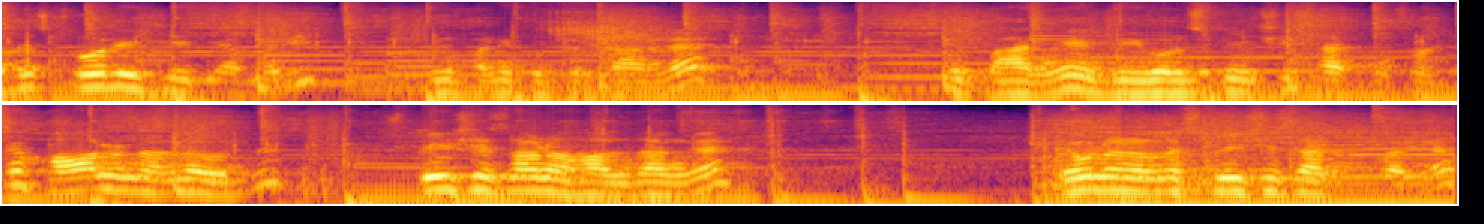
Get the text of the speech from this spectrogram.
ஒரு ஸ்டோரேஜ் ஏரியா மாதிரி இது பண்ணி கொடுத்துருக்காங்க. இது பாருங்க இப்படி ஒரு ஸ்பேஷியஸாக இருக்குன்னு சொல்லிட்டு ஹாலும் நல்லா வந்து ஸ்பேஷியஸான ஹால் தாங்க. எவ்வளோ நல்லா ஸ்பேஷியஸாக இருக்கு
